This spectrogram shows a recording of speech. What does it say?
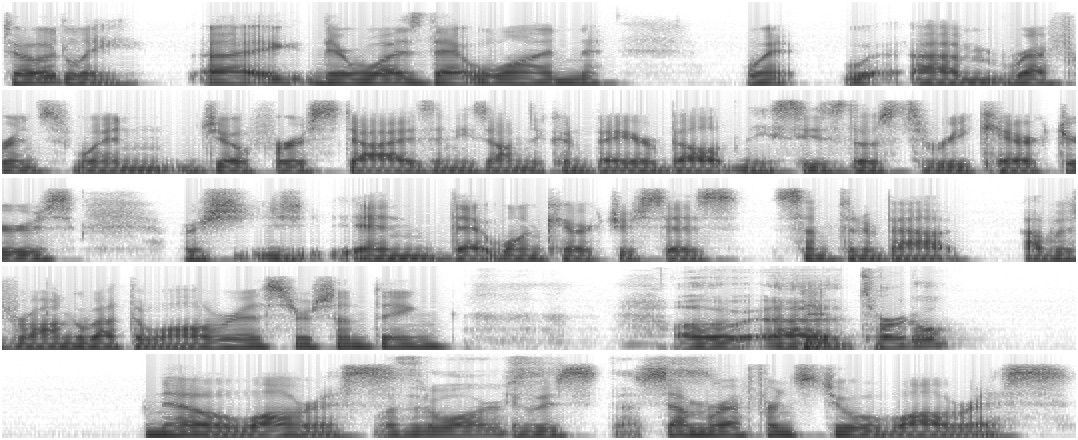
totally uh, there was that one when um, reference when joe first dies and he's on the conveyor belt and he sees those three characters where she, and that one character says something about i was wrong about the walrus or something Oh, uh, Did- turtle? No walrus Was it a walrus? It was That's- some reference to a walrus.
